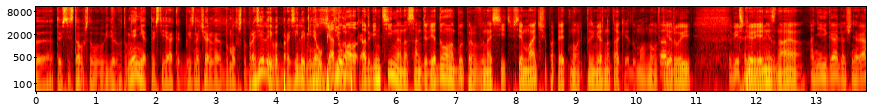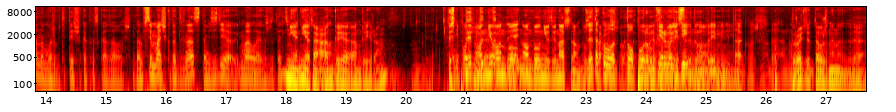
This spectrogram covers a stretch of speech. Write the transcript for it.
э, то есть из того, что вы увидели? Вот у меня нет, то есть я как бы изначально думал, что Бразилия, и вот Бразилия меня убедила Я думал, пока. Аргентина, на самом деле, я думал, она будет прям выносить все матчи по 5-0. Примерно так я думал. Но Там первый, Видишь, теперь они я не знаю. Они играли очень рано, может быть, это еще как-то сказалось. Что там все матчи, кто 12, там везде малая результативность. Нет, нет, а Ну. Англия, Англия, Иран. То есть Они ты- позже- Ну, ты- он, не, ты- он, был, я- он был не в 12, да, он был Для такого топ-уровня футболиста, я день, думаю, но время не не- так важно, да. но- Вроде должны, на- да,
